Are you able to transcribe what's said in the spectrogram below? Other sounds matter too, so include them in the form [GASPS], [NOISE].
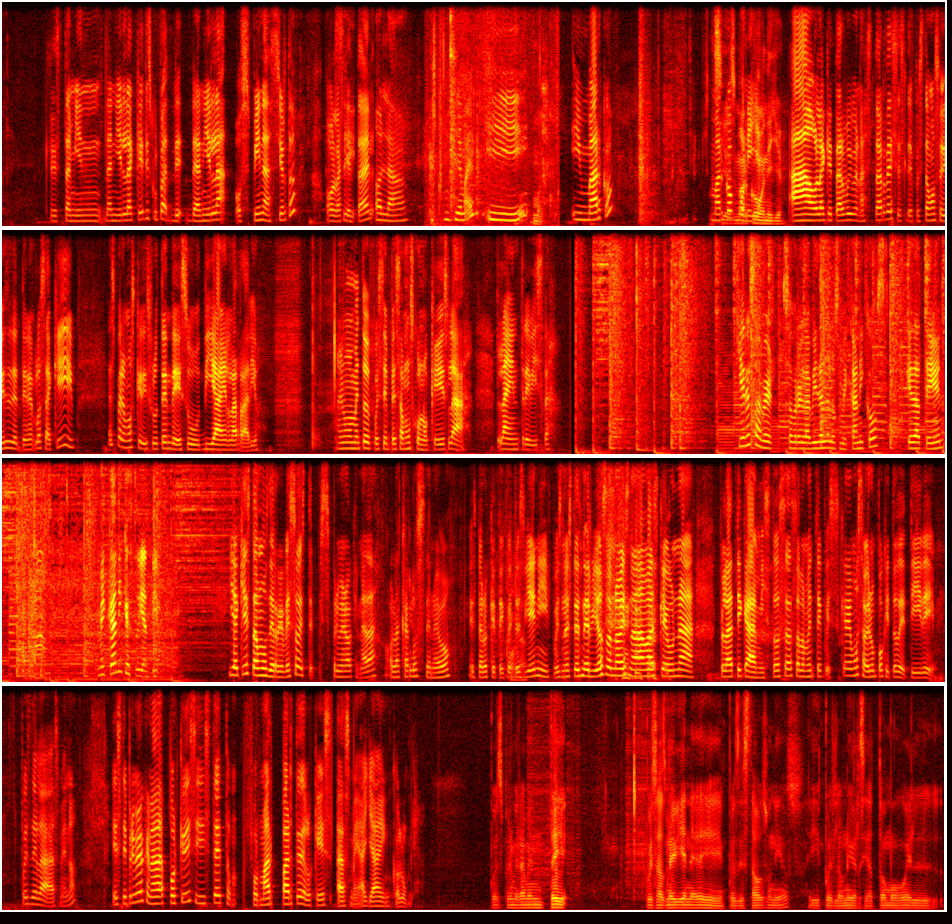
que es también Daniela, ¿qué? Disculpa, Daniela Ospina, ¿cierto? Hola, ¿qué tal? Hola. ¿Cómo se llama él? Y Marco. ¿Y Marco? Marco, sí, Marco Bonilla. Ah, hola, ¿qué tal? Muy buenas tardes. Este, pues estamos felices de tenerlos aquí. Esperemos que disfruten de su día en la radio. En un momento, pues empezamos con lo que es la, la entrevista. ¿Quieres saber sobre la vida de los mecánicos? Quédate en Mecánica Estudiantil. Y aquí estamos de regreso. Este, pues, primero que nada, hola Carlos, de nuevo. Espero que te encuentres bien y pues no estés nervioso, no es nada más que [LAUGHS] una plática amistosa, solamente pues queremos saber un poquito de ti, de pues de la ASME, ¿no? Este, primero que nada, ¿por qué decidiste formar parte de lo que es ASME allá en Colombia? Pues primeramente pues ASME viene de, pues, de Estados Unidos y pues la universidad tomó el,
